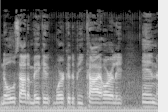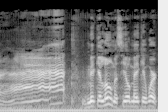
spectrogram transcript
knows how to make it work. It'll be Khai Harley and Mickey Loomis. He'll make it work.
